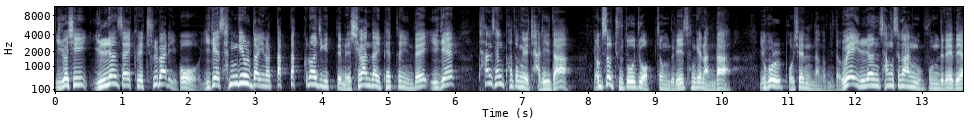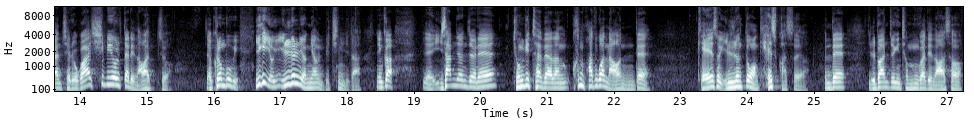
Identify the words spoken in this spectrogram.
이것이 1년 사이클의 출발이고 이게 3개월 단위로 딱딱 끊어지기 때문에 시간 단위 패턴인데 이게 탄생 파동의 자리다. 여기서 주도주 업종들이 생겨난다. 이걸 보셔야 된다는 겁니다. 왜 1년 상승한 부분들에 대한 재료가 12월 달에 나왔죠. 자, 그런 부분이 이게 여기 1년 영향을 미칩니다. 그러니까 2, 3년 전에 전기차에 대한 큰 화두가 나왔는데 계속 1년 동안 계속 갔어요. 근데 일반적인 전문가들이 나와서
